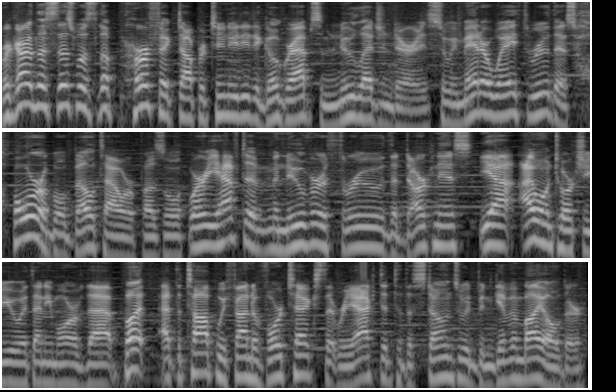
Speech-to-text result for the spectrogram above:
Regardless, this was the perfect opportunity to go grab some new legendaries, so we made our way through this horrible bell tower puzzle where you have to maneuver through the darkness. Yeah, I won't torture you with any more of that, but at the top we found a vortex that reacted to the stones we had been given by Alder.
